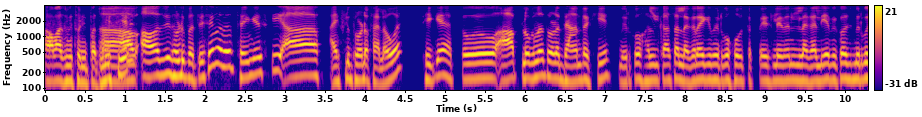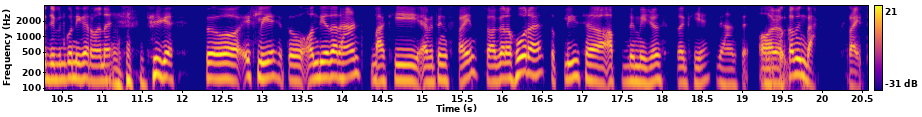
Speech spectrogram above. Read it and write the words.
आवाज़ भी थोड़ी पतली सी है आवाज़ भी थोड़ी पतली सी बट थिंग इज़ कि आई फ्लू थोड़ा फैला हुआ है। ठीक है? तो आप लोग ना थोड़ा ध्यान रखिए। मेरे को हल्का सा लग रहा है कि मेरे को हो सकता है इसलिए मैंने लगा लिया बिकॉज़ मेरे को जिबिन को नहीं करवाना है। ठीक है? सो so, इसलिए तो ऑन दी अदर हैंड बाकी एवरीथिंग इज़ फाइन सो अगर हो रहा है तो प्लीज़ आप अपने मेजर्स रखिए ध्यान से। और कमिंग बैक राइट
